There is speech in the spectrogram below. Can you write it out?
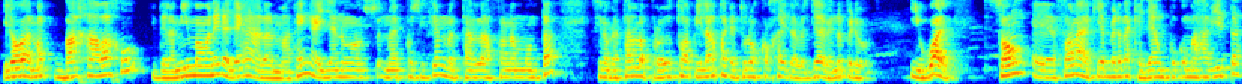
y luego además baja abajo y de la misma manera llegas al almacén, ahí ya no, no es exposición, no están las zonas montadas, sino que están los productos apilados para que tú los cojas y te los lleves, ¿no? Pero igual, son eh, zonas, aquí es verdad que ya es un poco más abiertas,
